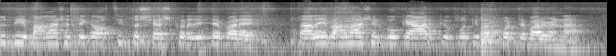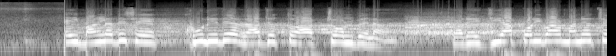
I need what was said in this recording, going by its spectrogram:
যদি বাংলাদেশের থেকে অস্তিত্ব শেষ করে দিতে পারে তাহলে বাংলাদেশের বুকে আর কেউ প্রতিবাদ করতে পারবে না। এই বাংলাদেশে খুনিদের রাজত্ব আর চলবে না। কারণ এই জিয়া পরিবার মানে হচ্ছে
